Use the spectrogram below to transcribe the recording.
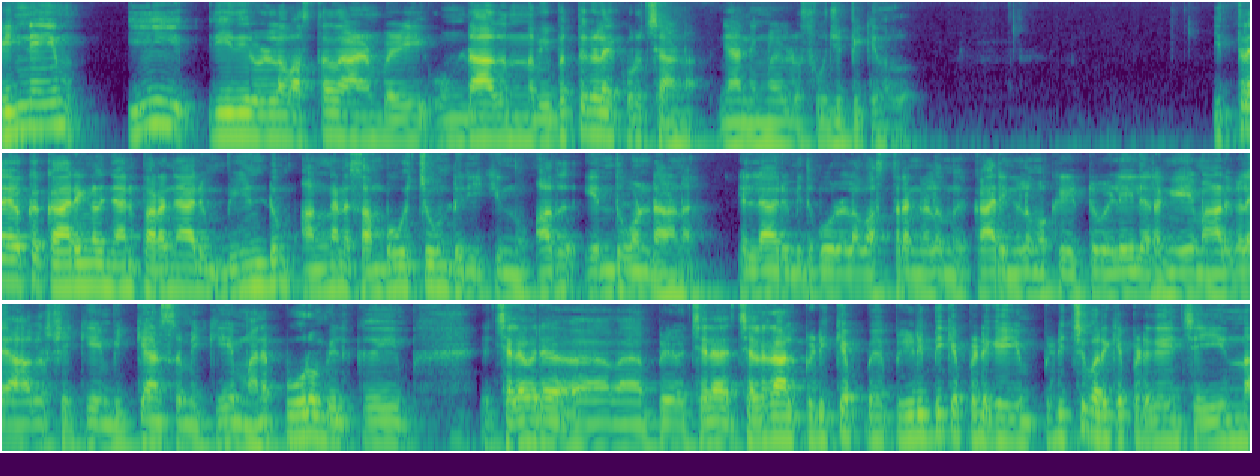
പിന്നെയും ഈ രീതിയിലുള്ള വസ്ത്രധാരണം വഴി ഉണ്ടാകുന്ന വിപത്തുകളെക്കുറിച്ചാണ് ഞാൻ നിങ്ങളോട് സൂചിപ്പിക്കുന്നത്. ഇത്രയൊക്കെ കാര്യങ്ങൾ ഞാൻ പറഞ്ഞാലും വീണ്ടും അങ്ങനെ സംഭവിച്ചുകൊണ്ടിരിക്കുന്നു. അത് എന്തുകൊണ്ടാണ്? എല്ലാവരും ഇതുപോലുള്ള വസ്ത്രങ്ങളും കാര്യങ്ങളും ഒക്കെ ഇട്ട് വെളിയിൽ ഇറങ്ങുകയും ആളുകളെ ആകർഷിക്കുകയും വിൽക്കാൻ ശ്രമിക്കുകയും മനഃപൂർവം വിൽക്കുകയും ചിലവർ ചില ചിലരാൽ പിടിക്ക പീഡിപ്പിക്കപ്പെടുകയും പിടിച്ചു പറിക്കപ്പെടുകയും ചെയ്യുന്ന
